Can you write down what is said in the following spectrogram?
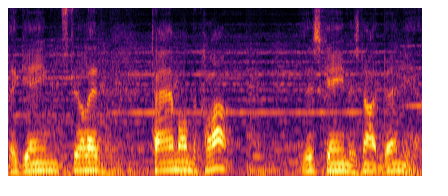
the game still had time on the clock. This game is not done yet.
